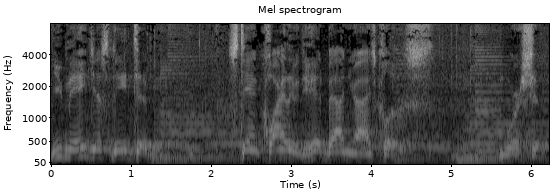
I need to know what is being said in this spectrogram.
You may just need to stand quietly with your head bowed and your eyes closed. Worship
